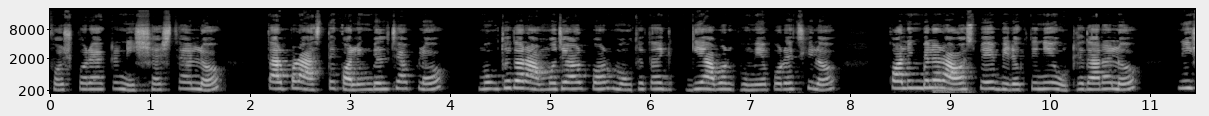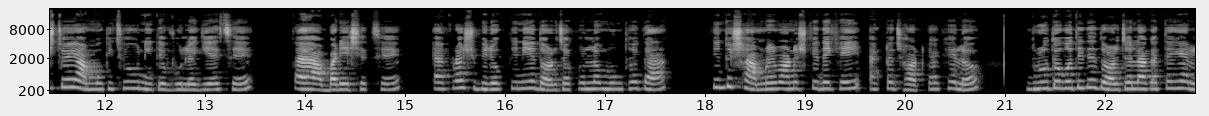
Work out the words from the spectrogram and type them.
ফোঁস করে একটা নিঃশ্বাস ছাড়লো। তারপর আস্তে কলিং বেল চাপলো। মুগ্ধতার আম্মু যাওয়ার পর মুগ্ধতা গিয়ে আবার ঘুমিয়ে পড়েছিল। কলিং বেলের আওয়াজ পেয়ে বিরক্তি নিয়ে উঠে দাঁড়াল। নিশ্চয়ই আম্মু কিছু নিতে ভুলে গিয়েছে, তাই আবার এসেছে। একরাশ বিরক্তি নিয়ে দরজা খুলল মুগ্ধতা, কিন্তু সামনের মানুষকে দেখেই একটা ঝটকা খেলো। দ্রুত গতিতে দরজা লাগাতে গেল,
